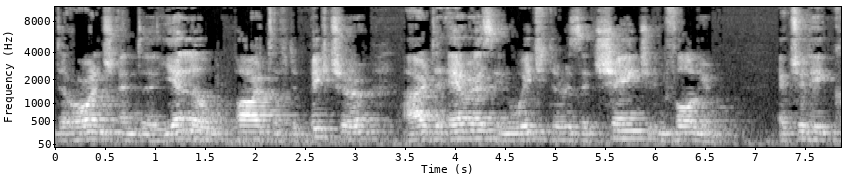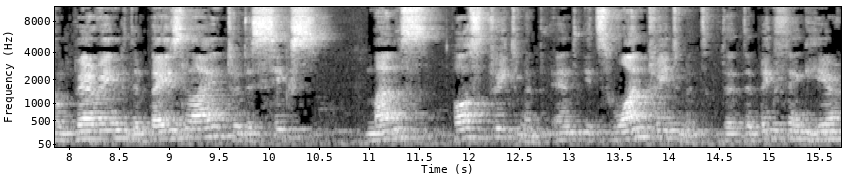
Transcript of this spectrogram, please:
the orange and the yellow part of the picture are the areas in which there is a change in volume. Actually comparing the baseline to the six months post-treatment and it's one treatment. The, the big thing here,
